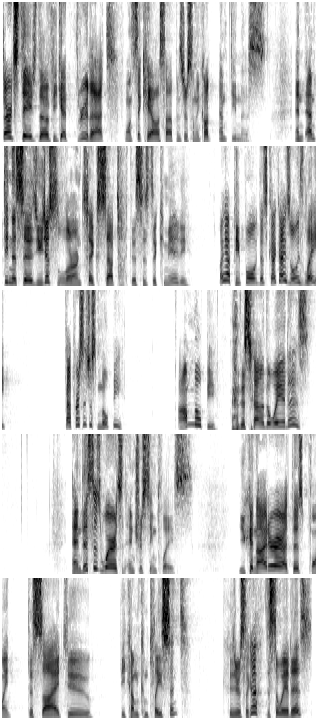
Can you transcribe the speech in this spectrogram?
Third stage, though, if you get through that, once the chaos happens, there's something called emptiness. And emptiness is you just learn to accept this is the community. Oh, yeah, people, this guy, guy's always late. That person's just mopey. I'm mopey. And that's kind of the way it is. And this is where it's an interesting place. You can either at this point decide to become complacent because you're just like, ah, this is the way it is,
